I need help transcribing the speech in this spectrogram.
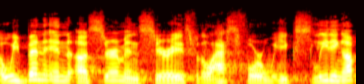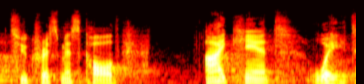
Uh, we've been in a sermon series for the last four weeks leading up to Christmas called I Can't Wait.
